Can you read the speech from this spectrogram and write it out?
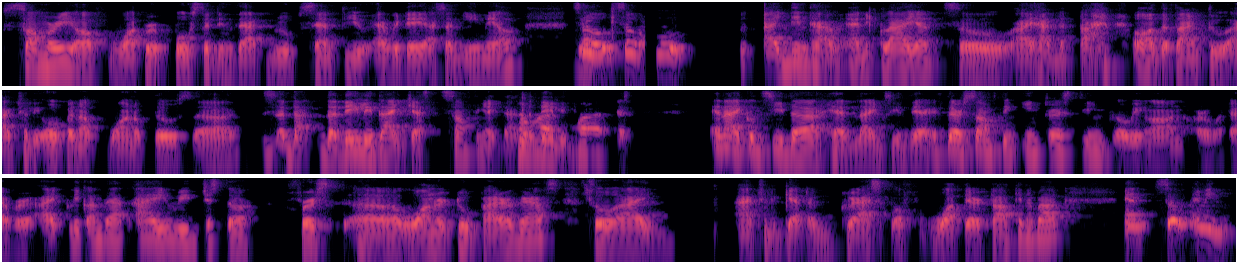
summary of what were posted in that group sent to you every day as an email so so I didn't have any clients, so I had the time, all the time to actually open up one of those, uh, the, the, Daily Digest, something like that, the Daily right. Digest. And I could see the headlines in there. If there's something interesting going on or whatever, I click on that. I read just the first uh, one or two paragraphs, so I actually get a grasp of what they're talking about. And so, I mean,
